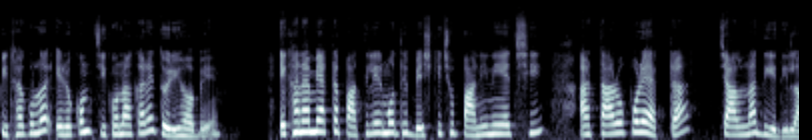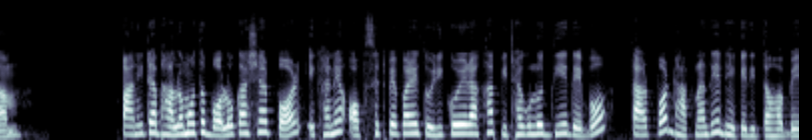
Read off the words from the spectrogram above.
পিঠাগুলো এরকম চিকন আকারে তৈরি হবে। এখানে আমি একটা পাতিলের মধ্যে বেশ কিছু পানি নিয়েছি, আর তার উপরে একটা চালনা দিয়ে দিলাম। পানিটা ভালো মতো বলক আসার পর এখানে অফসেট পেপারে তৈরি করে রাখা পিঠাগুলো দিয়ে দেব, তারপর ঢাকনা দিয়ে ঢেকে দিতে হবে।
